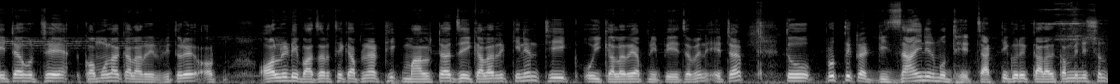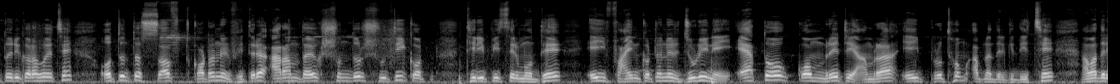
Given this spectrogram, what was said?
এইটা হচ্ছে কমলা কালারের ভিতরে। অলরেডি বাজার থেকে আপনারা ঠিক মালটা যেই কালারের কিনেন, ঠিক ওই কালারে আপনি পেয়ে যাবেন এটা। তো প্রত্যেকটা ডিজাইনের মধ্যে চারটি করে কালার কম্বিনেশন তৈরি করা হয়েছে। অত্যন্ত সফট কটনের ভিতরে, আরামদায়ক, সুন্দর সুতি কট, থ্রি পিসের মধ্যে এই ফাইন কটনের জুড়ি নেই। এত কম রেটে আমরা এই প্রথম আপনাদেরকে দিচ্ছে আমাদের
